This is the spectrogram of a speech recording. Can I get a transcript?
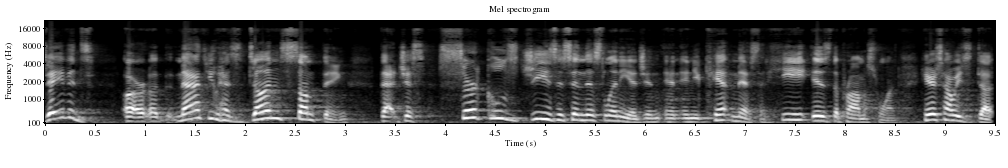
David's, or uh, Matthew has done something that just circles Jesus in this lineage, and, and, and you can't miss that he is the promised one. Here's how, he's do,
